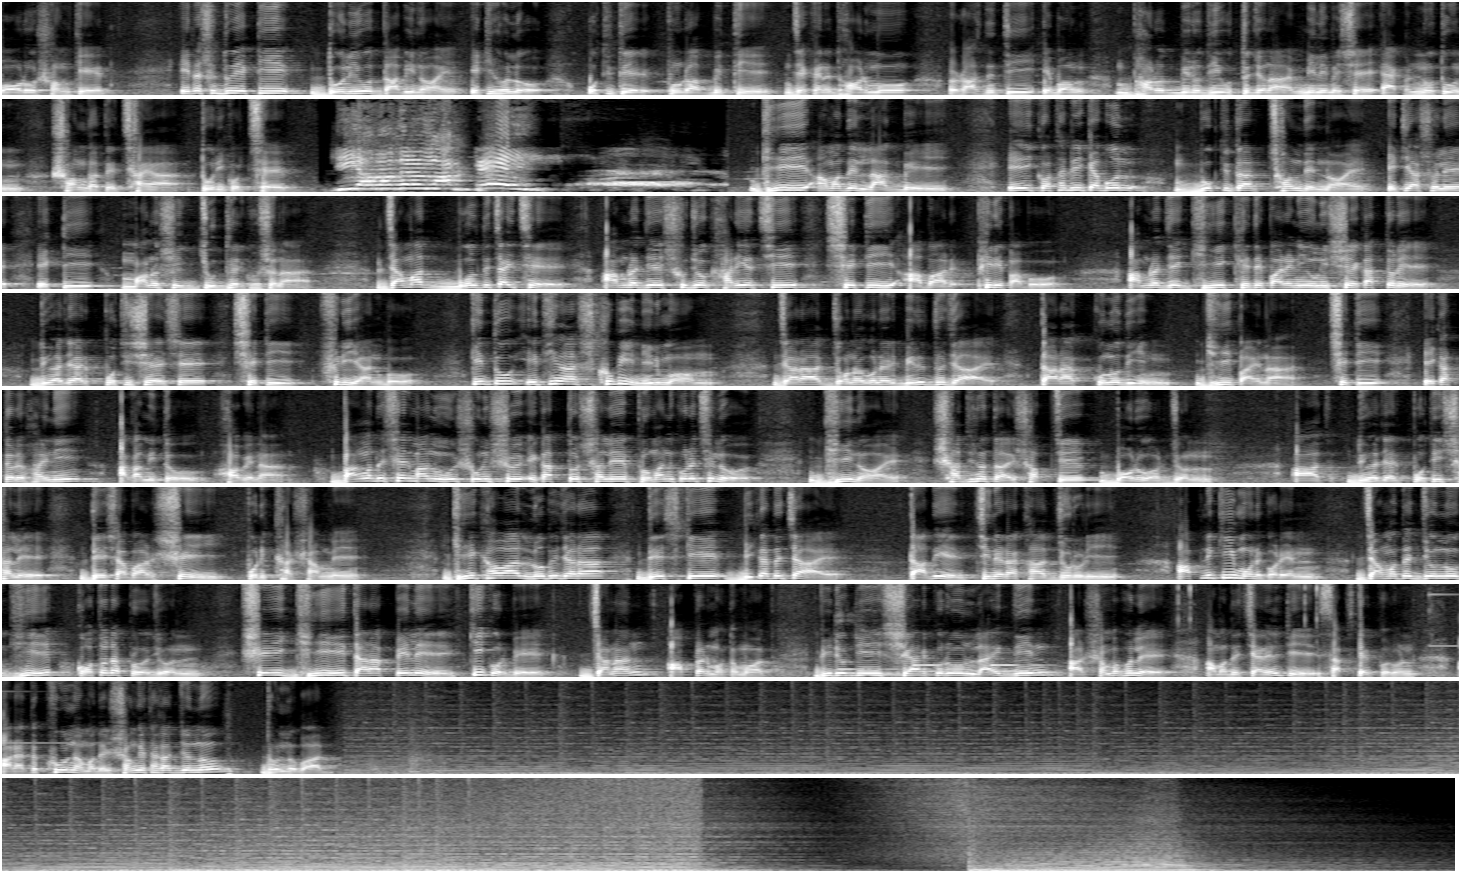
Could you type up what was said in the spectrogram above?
বড় সংকেত। এটা শুধু একটি দলীয় দাবি নয় এটি হলো অতীতের পুনরাবৃত্তি যেখানে ধর্ম রাজনীতি এবং ভারত বিরোধী উত্তেজনা মিলেমিশে এক নতুন সংঘাতের ছায়া তৈরি করছে। আমাদের লাগবেই। ঘি আমাদের লাগবেই। এই কথাটি কেবল বক্তৃতার ছন্দের নয় এটি আসলে একটি মানসিক যুদ্ধের ঘোষণা। জামাত বলতে চাইছে আমরা যে সুযোগ হারিয়েছি সেটি আবার ফিরে পাবো। আমরা যে ঘি খেতে পারিনি উনিশশো একাত্তরে দুই হাজার পঁচিশে এসে সেটি ফিরিয়ে আনব। কিন্তু ইতিহাস খুবই নির্মম। যারা জনগণের বিরুদ্ধে যায়, তারা কোনোদিন ঘি পায় না। সেটি একাত্তরে হয়নি, আগামীতেও হবে না। বাংলাদেশের মানুষ উনিশশো একাত্তর সালে প্রমাণ করেছিল, ঘি নয় স্বাধীনতায় সবচেয়ে বড় অর্জন। আজ দু হাজার পঁচিশ সালে দেশ আবার সেই পরীক্ষার সামনে। ঘি খাওয়ার লোভে যারা দেশকে বিকাতে চায়, তাদের চিনে রাখা জরুরি। আপনি কি মনে করেন, জামাতের জন্য ঘি কতটা প্রয়োজন? সেই ঘি তারা পেলে কি করবে? জানান আপনার মতামত। ভিডিওটি শেয়ার করুন, লাইক দিন, আর সম্ভব হলে আমাদের চ্যানেলটি সাবস্ক্রাইব করুন। আর এতক্ষণ আমাদের সঙ্গে থাকার জন্য ধন্যবাদ।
